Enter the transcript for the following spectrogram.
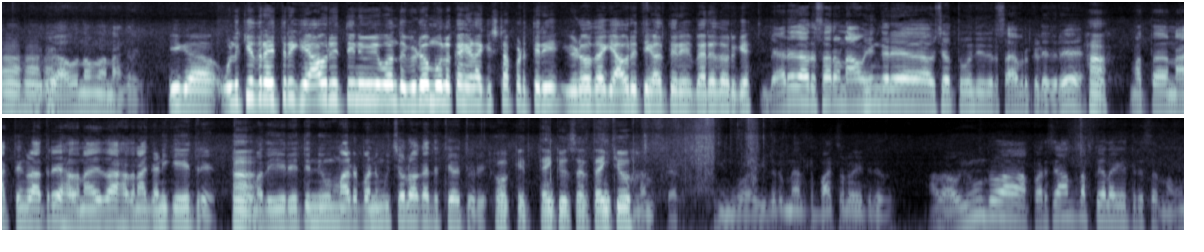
ಹಾಂ ಹಾಂ ಅವು ನಮ್ಮ ನಂಗ್ರಿ. ಈಗ ಉಳ್ಕಿದ ರೈತರಿಗೆ ಯಾವ ರೀತಿ ನೀವು ಈ ಒಂದು ವಿಡಿಯೋ ಮೂಲಕ ಹೇಳಕ್ ಇಷ್ಟಪಡ್ತೀರಿ? ವಿಡಿಯೋದಾಗ ಯಾವ ರೀತಿ ಹೇಳ್ತೀರಿ ಬೇರೆದವ್ರಿಗೆ ಬೇರೆದವ್ರು ಸರ್ ನಾವು ಹಿಂಗಾರೆ ಔಷಧ ತೊಗೊಂಡಿದ್ರಿ ಸಾಹೇಬ್ರ ಕಡೆ ಇದ್ರಿ ಹಾಂ. ಮತ್ತು ನಾಲ್ಕು ತಿಂಗಳು ಆತ್ರಿ ಹದಿನೈದ ಹದಿನಾಲ್ಕು ಗಣಿಕೆ ಐತ್ರಿ. ಮತ್ತೆ ಈ ರೀತಿ ನೀವು ಮಾಡ್ರಪ್ಪ ನಿಮ್ಗೆ ಚಲೋ ಆಗತ್ತೆ ಅಂತ ಹೇಳ್ತೀವಿ ರೀ okay thank you sir thank you ನಮಸ್ಕಾರ. ಹಿಂಗ ಇದ್ರ ಮೇಲೆ ಭಾಳ ಚಲೋ ಐತ್ರಿ ಅದು. ಅದು ಅವ್ ಇವಂದು ಪರಿಚಯ ಅಂತ ಫೇಲ್ ಆಗೈತ್ರಿ ಸರ್ ನಾವು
